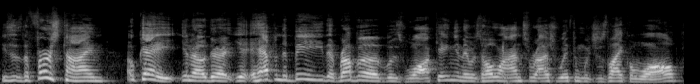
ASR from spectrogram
He says the first time, okay, you know, there it happened to be that Rava was walking and there was a whole entourage with him, which was like a wall,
